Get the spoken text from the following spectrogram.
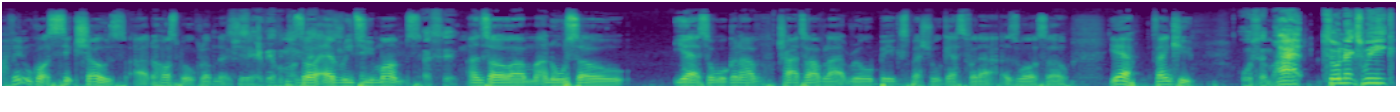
I think we've got six shows at the hospital club next year. every other month. So every two months. That's it. And so um and also yeah, so we're gonna have try to have like real big special guests for that as well. So yeah, thank you. Awesome. All right. Till next week.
